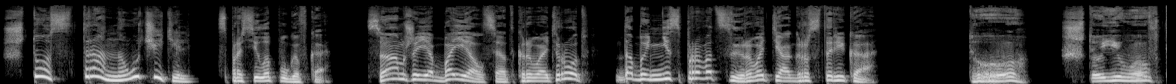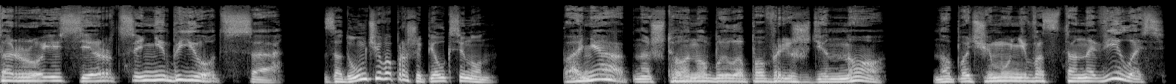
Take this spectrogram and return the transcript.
«Что странно, учитель?» спросила пуговка. Сам же я боялся открывать рот, дабы не спровоцировать агр старика. «То, что его второе сердце не бьется», задумчиво прошипел Ксенон. «Понятно, что оно было повреждено, но почему не восстановилось?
